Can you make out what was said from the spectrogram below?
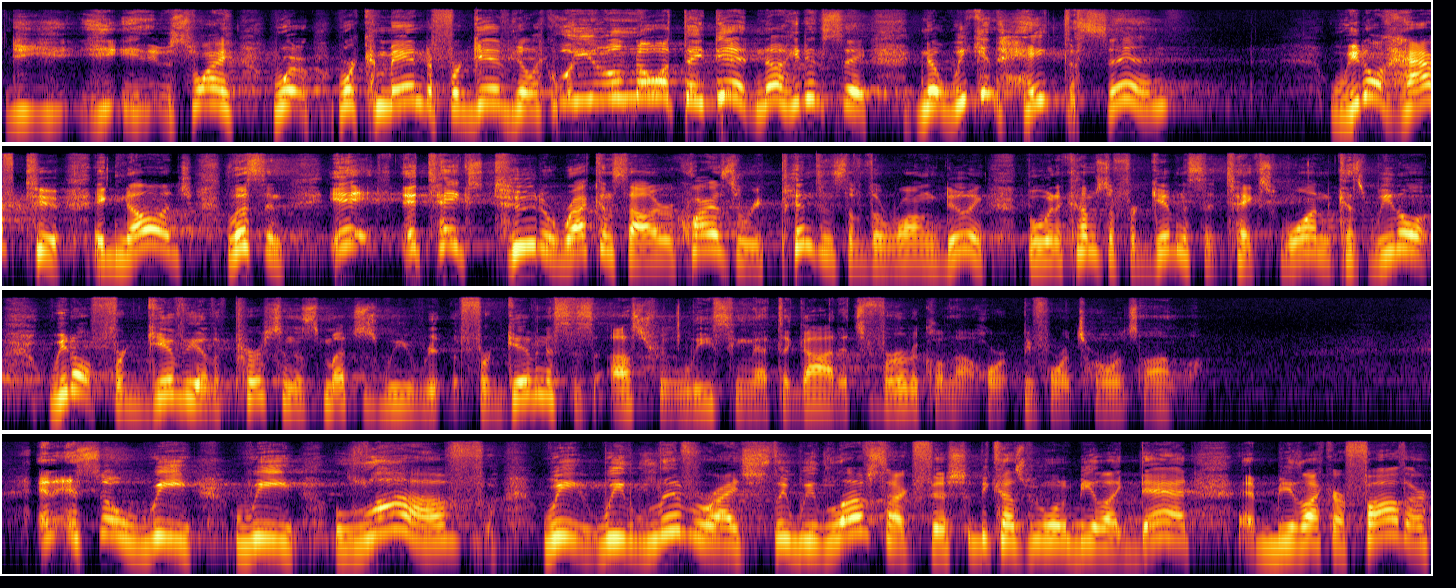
That's why we're, we're commanded to forgive. You're like, well, you don't know what they did. No, he didn't say, no, we can hate the sin. We don't have to acknowledge, listen, it, it takes two to reconcile. It requires the repentance of the wrongdoing. But when it comes to forgiveness, it takes one because we don't, we don't forgive the other person as much as we, re- forgiveness is us releasing that to God. It's vertical, not before it's horizontal. And, and so we, we love, we, we live righteously, we love sacrificially because we want to be like dad, and be like our father,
